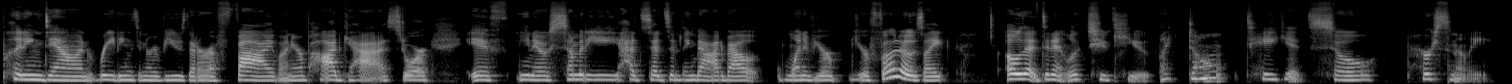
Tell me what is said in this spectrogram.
putting down ratings and reviews that are a five on your podcast, or if, you know, somebody had said something bad about one of your your photos, like, oh, that didn't look too cute. Like, don't take it so personally,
